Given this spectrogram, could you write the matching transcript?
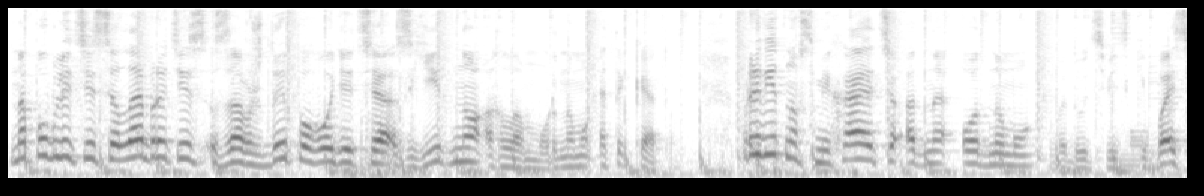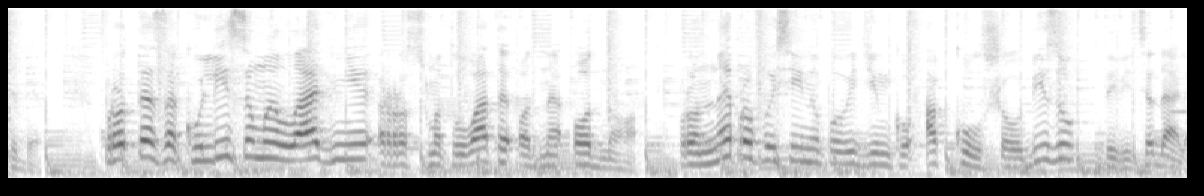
На публіці селебритіс завжди поводяться згідно гламурному етикету. Привітно всміхаються одне одному, ведуть світські бесіди. Проте за кулісами ладні розсматувати одне одного. Про непрофесійну поведінку акул шоу-бізу дивіться далі.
